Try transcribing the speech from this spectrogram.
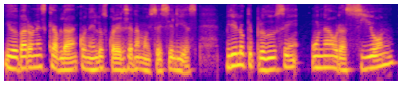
y dos varones que hablaban con él, los cuales eran Moisés y Elías. Mire lo que produce una oración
